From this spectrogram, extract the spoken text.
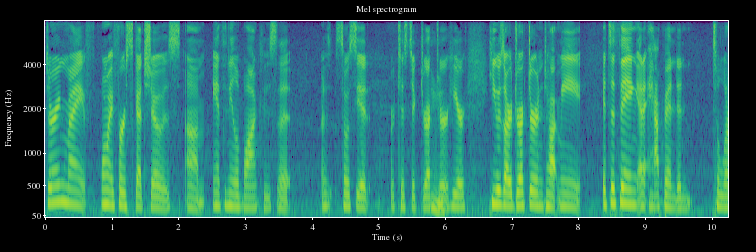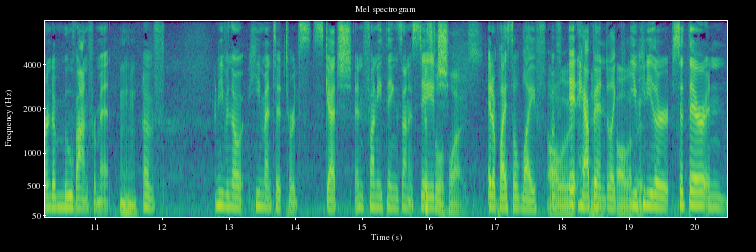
during my one of my first sketch shows, um, Anthony LeBlanc, who's the associate artistic director here, he was our director and taught me it's a thing and it happened, and to learn to move on from it. Of, and even though he meant it towards sketch and funny things on a It stage, still applies. it applies to life. All of of it. it happened. Yeah. Like you it. can either sit there and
